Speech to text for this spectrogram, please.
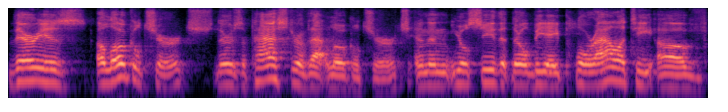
there is a local church, there's a pastor of that local church, and then you'll see that there'll be a plurality of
